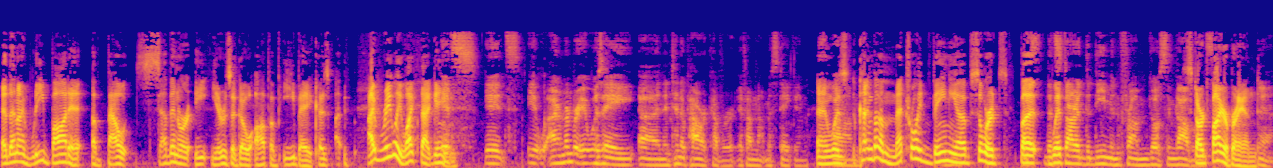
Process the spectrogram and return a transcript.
And then I rebought it about seven or eight years ago off of eBay because I, I really like that game. It's it's it. I remember it was a uh, Nintendo Power cover, if I'm not mistaken. and it was um, kind of a Metroidvania of sorts, but That with starred the demon from Ghosts and Goblins. Start Firebrand. Yeah.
